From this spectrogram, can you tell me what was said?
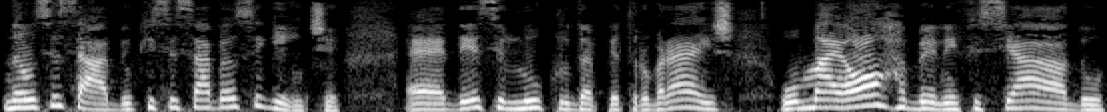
Não se sabe. O que se sabe é o seguinte, é, desse lucro da Petrobras, o maior beneficiado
